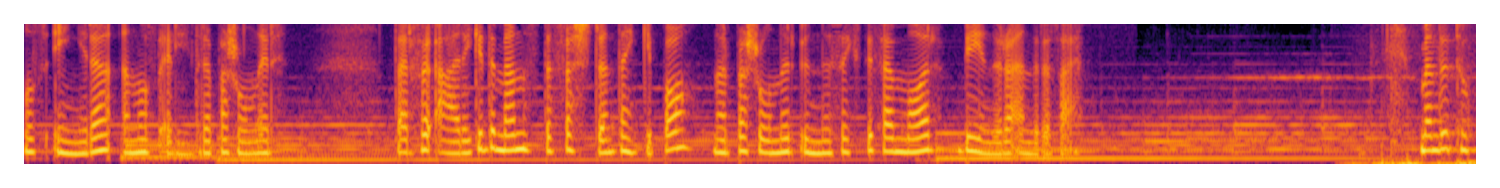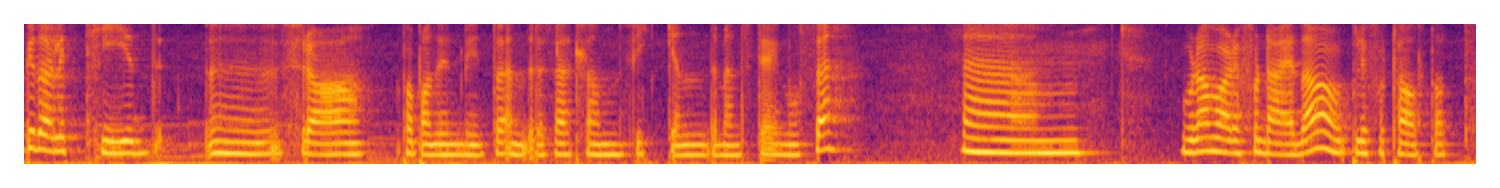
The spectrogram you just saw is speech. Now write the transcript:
hos yngre enn hos eldre personer. Derfor er ikke demens det første en tenker på når personer under 65 år begynner å endre seg. Men det tok jo da litt tid uh, fra pappaen din begynte å endre seg til han fikk en demensdiagnose. Um, hvordan var det for deg da å bli fortalt at,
